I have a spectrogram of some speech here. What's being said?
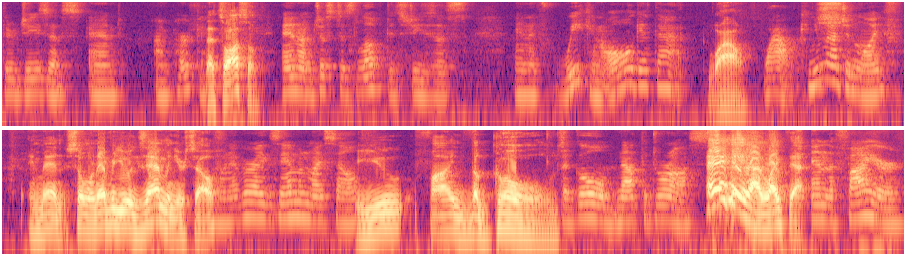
through Jesus and I'm perfect. That's awesome. and I'm just as loved as Jesus. And if we can all get that, Wow. wow, can you imagine life? Amen. So whenever you examine yourself, Whenever I examine myself, you find the gold. the gold, not the dross. Hey, I like that. And the fire,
